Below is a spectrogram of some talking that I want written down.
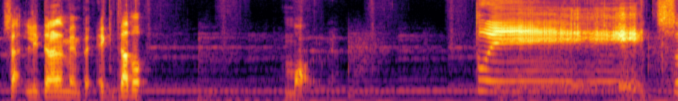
O sea, literalmente, he quitado... Madre mía. Twitch.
